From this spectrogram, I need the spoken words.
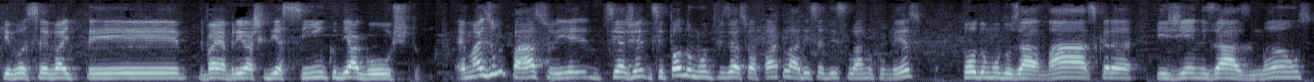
que você vai ter. Vai abrir, acho que dia 5 de agosto. É mais um passo, e se, a gente, se todo mundo fizer a sua parte, Larissa disse lá no começo, todo mundo usar máscara, higienizar as mãos.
